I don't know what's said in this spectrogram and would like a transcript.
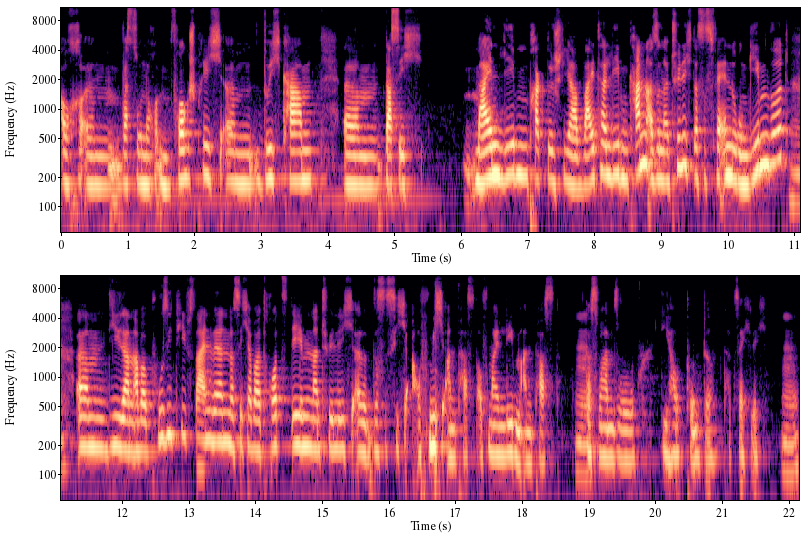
auch, ähm, was so noch im Vorgespräch ähm, durchkam, ähm, dass ich mein Leben praktisch ja weiterleben kann. Also natürlich, dass es Veränderungen geben wird, mhm. ähm, die dann aber positiv sein werden, dass ich aber trotzdem natürlich, also dass es sich auf mich anpasst, auf mein Leben anpasst. Mhm. Das waren so die Hauptpunkte tatsächlich. Mhm.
